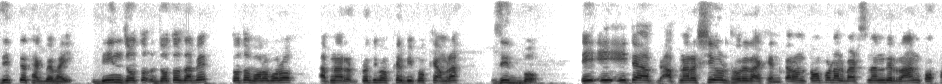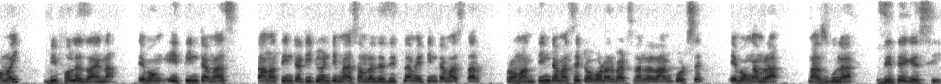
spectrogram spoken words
জিততে থাকবে ভাই। দিন যত যত যাবে, তত বড় বড় আপনার প্রতিপক্ষের বিপক্ষে আমরা জিতবো। এই আপ- আপনারা শিওর ধরে রাখেন। কারণ টপ অর্ডার ব্যাটসম্যানদের রান কখনোই বিফলে যায় না। এবং এই তিনটা ম্যাচ টানা তিনটা টি টোয়েন্টি ম্যাচ আমরা যে জিতলাম, এই তিনটা ম্যাচ তার প্রমাণ। তিনটা ম্যাচে টপ অর্ডার ব্যাটসম্যানরা রান করছে এবং আমরা ম্যাচগুলা জিতে গেছি।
